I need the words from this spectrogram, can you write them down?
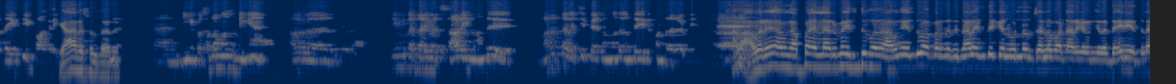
அதை எப்படி பாக்குறீங்க யார சொல்றாரு? நீங்க இப்ப சொல்லும் சொன்னீங்க அவர் திமுக தலைவர் ஸ்டாலின் வந்து மதத்தை வச்சு பேசும்போது வந்து இது பண்றாரு அப்படின்னு. அவரு அவங்க அப்பா எல்லாருமே இந்து மதம் அவங்க இந்துவா பிறந்ததுனால இந்துக்கள் ஒன்றும் சொல்ல மாட்டார்கள்ங்கிற தைரியத்துல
